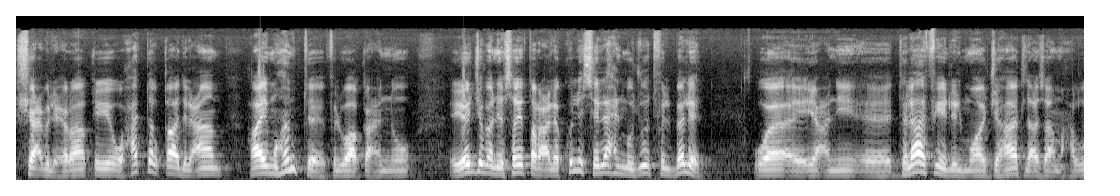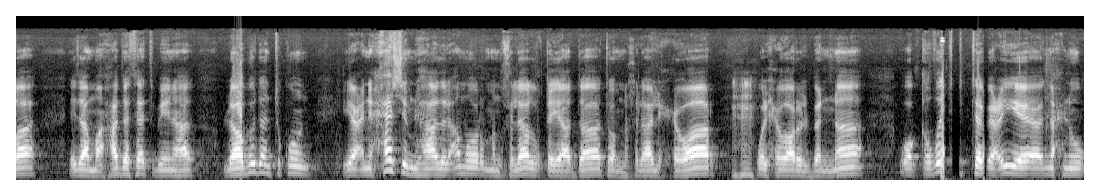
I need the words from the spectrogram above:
الشعب العراقي وحتى القائد العام هاي مهمته في الواقع إنه يجب أن يسيطر على كل السلاح الموجود في البلد ويعني آه، تلافيا للمواجهات لا سامح الله إذا ما حدثت بينها. لابد أن تكون يعني حسم لهذا الأمر من خلال القيادات ومن خلال الحوار والحوار البناء. وقضية التبعية نحن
